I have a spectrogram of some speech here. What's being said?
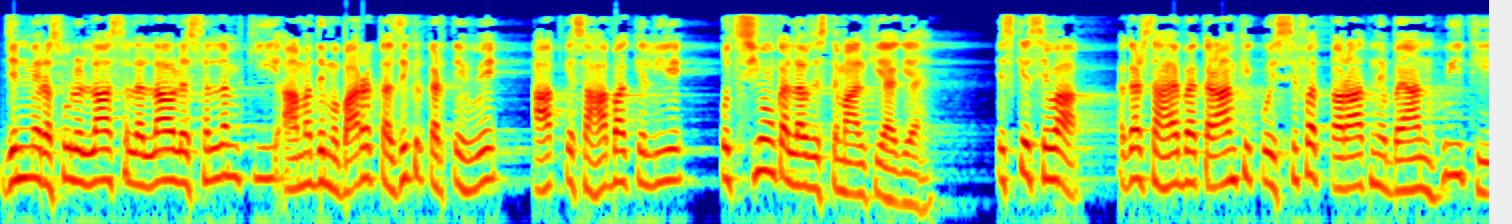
جن میں رسول اللہ صلی اللہ علیہ وسلم کی آمد مبارک کا ذکر کرتے ہوئے آپ کے صحابہ کے لیے قدسیوں کا لفظ استعمال کیا گیا ہے۔ اس کے سوا اگر صاحبہ کرام کی کوئی صفت تورات میں بیان ہوئی تھی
